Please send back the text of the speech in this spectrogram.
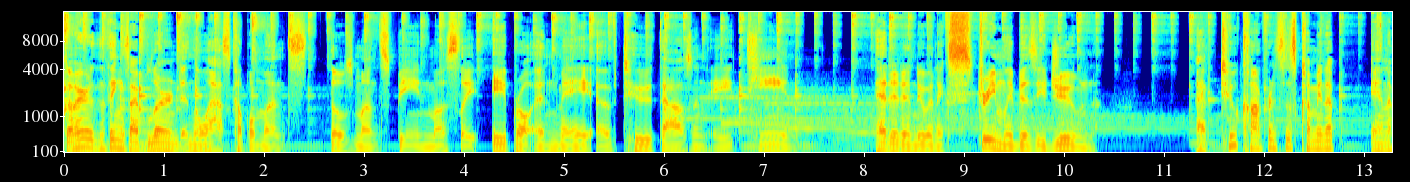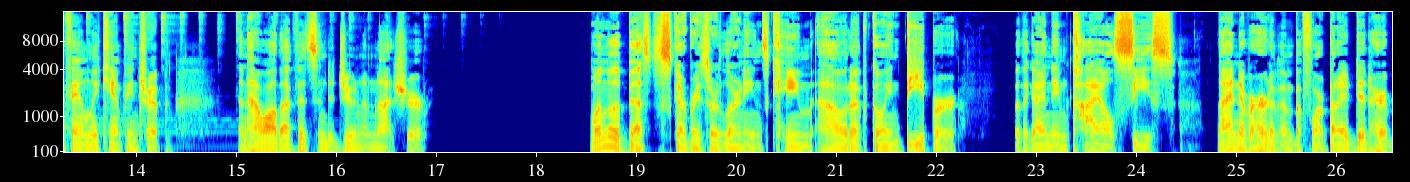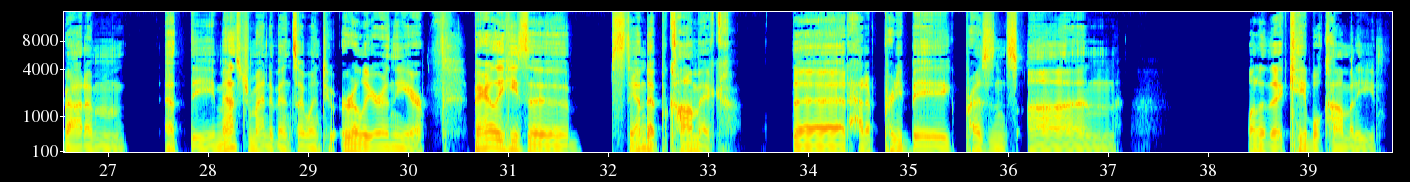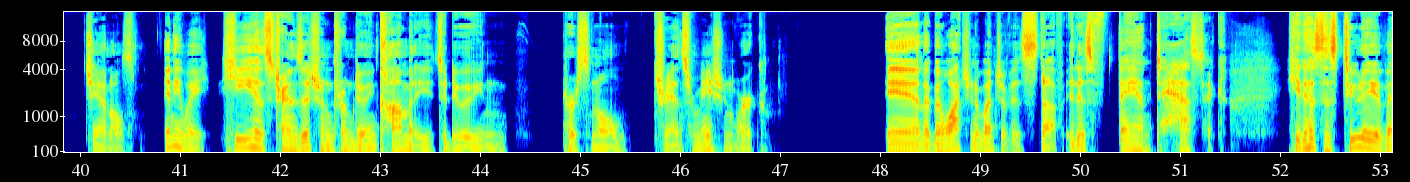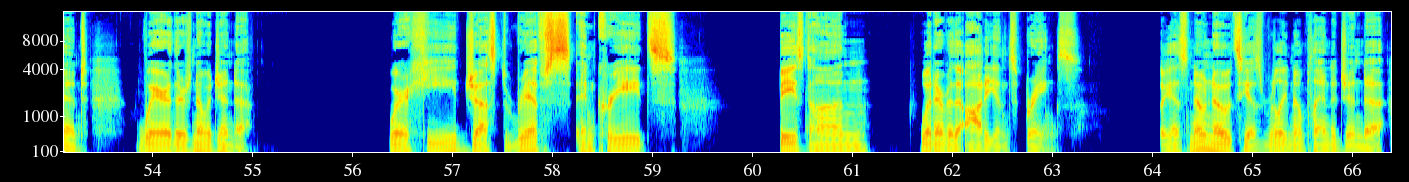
So here are the things I've learned in the last couple months. Those months being mostly April and May of 2018. Headed into an extremely busy June. I have two conferences coming up and a family camping trip. And how all that fits into June, I'm not sure. One of the best discoveries or learnings came out of going deeper with a guy named Kyle Cease. I never heard of him before, but I did hear about him at the mastermind events I went to earlier in the year. Apparently, he's a stand up comic that had a pretty big presence on one of the cable comedy channels. Anyway, he has transitioned from doing comedy to doing personal transformation work. And I've been watching a bunch of his stuff. It is fantastic. He does this two day event where there's no agenda where he just riffs and creates based on whatever the audience brings. So he has no notes, he has really no planned agenda,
